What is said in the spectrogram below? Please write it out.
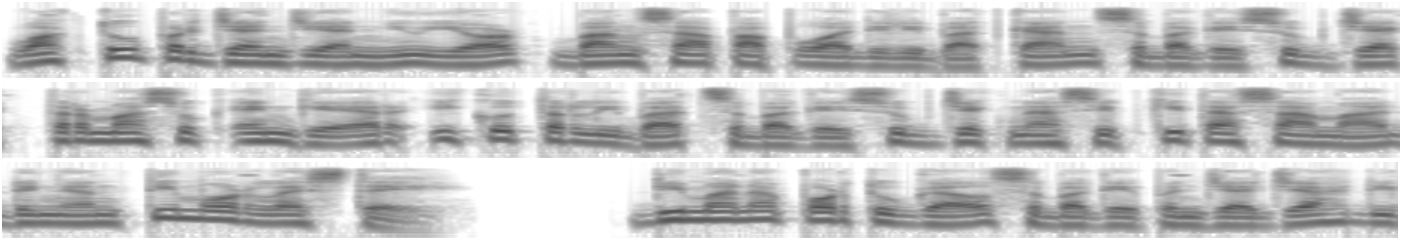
Waktu perjanjian New York bangsa Papua dilibatkan sebagai subjek termasuk NGR ikut terlibat sebagai subjek nasib kita sama dengan Timor Leste di mana Portugal sebagai penjajah di,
